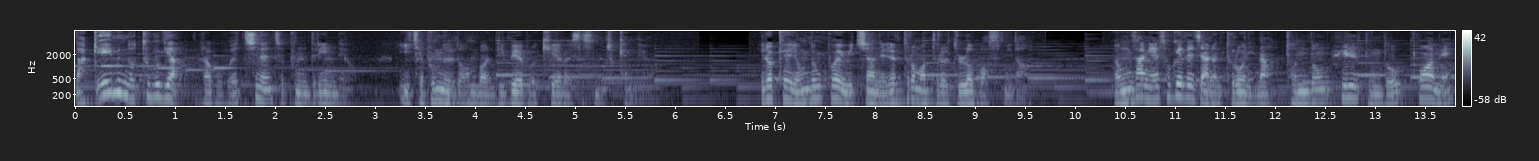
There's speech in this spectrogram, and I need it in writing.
나 게이밍 노트북이야! 라고 외치는 제품들이 있네요. 이 제품들도 한번 리뷰해볼 기회가 있었으면 좋겠네요. 이렇게 영등포에 위치한 일렉트로마트를 둘러보았습니다. 영상에 소개되지 않은 드론이나 전동 휠 등도 포함해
